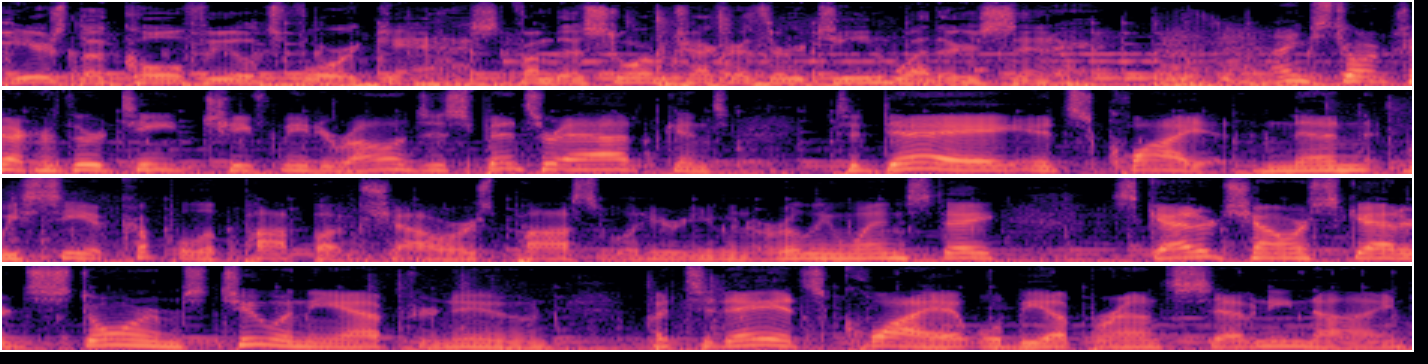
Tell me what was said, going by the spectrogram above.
Here's the Coalfields forecast from the Storm Tracker 13 Weather Center. I'm Storm Tracker 13 Chief Meteorologist Spencer Atkins. Today it's quiet, and then we see a couple of pop up showers possible here even early Wednesday. Scattered showers, scattered storms too in the afternoon. But today it's quiet. We'll be up around 79,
